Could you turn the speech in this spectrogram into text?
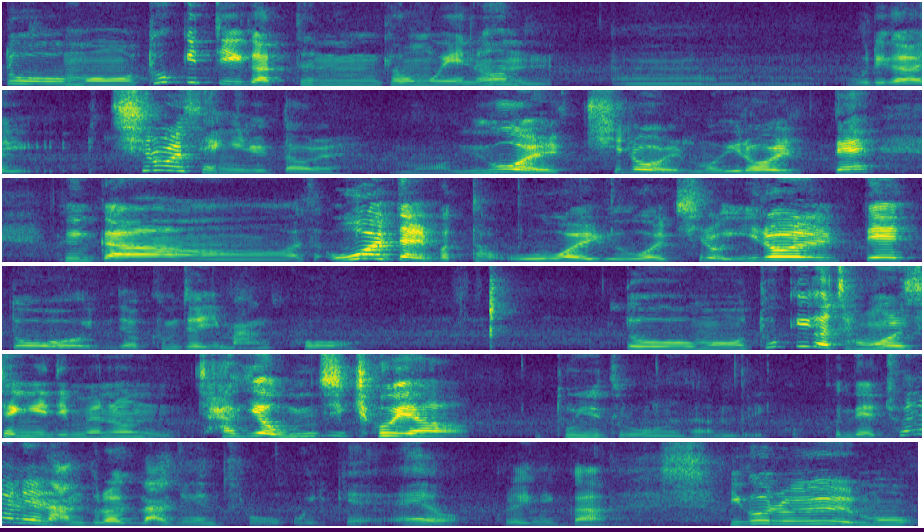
또 뭐 토끼띠 같은 경우에는 음, 우리가 7월 생일들, 뭐 6월, 7월, 뭐 이럴 때 그러니까 5월 달부터 5월, 6월, 7월 이럴 때또 이제 금전이 많고 또 뭐 토끼가 정월 생일이면은 자기가 움직여야 돈이 들어오는 사람들이 있고. 근데 초년에는 안 들어와도 나중엔 들어오고 이렇게 해요. 그러니까 이거를 뭐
